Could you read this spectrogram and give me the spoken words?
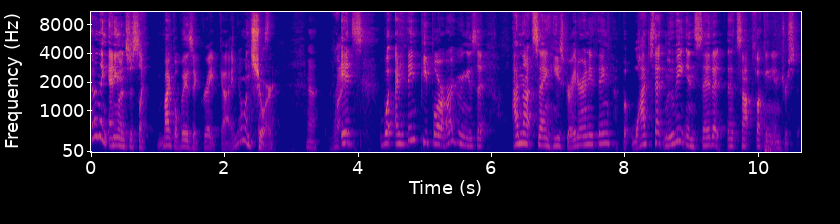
I don't think anyone's just like Michael Bay's a great guy. No one's says Sure. right. it's what I think people are arguing is that I'm not saying he's great or anything, but watch that movie and say that that's not fucking interesting.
